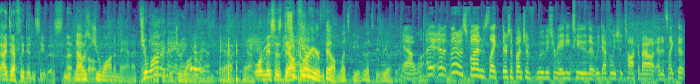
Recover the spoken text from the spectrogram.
I definitely didn't see this. Not, That not was at all. Juwanna Mann. I think. Juwanna I think it was Man, Juwanna Mann. Yeah, yeah. or Mrs. The Doubtfire. superior film. Let's be let's be real here. Yeah, well, I, I thought it was fun. It's like there's a bunch of movies from '82 that we definitely should talk about, and it's like the.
